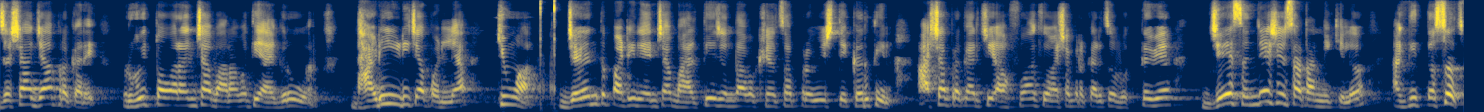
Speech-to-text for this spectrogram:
जशा ज्या प्रकारे रोहित पवारांच्या बारामती अॅग्रोवर धाडी इडीच्या पडल्या किंवा जयंत पाटील यांच्या भारतीय जनता पक्षाचा प्रवेश ते करतील अशा प्रकारची अफवा किंवा अशा प्रकारचं वक्तव्य जे संजय शिरसाटांनी केलं अगदी तसंच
